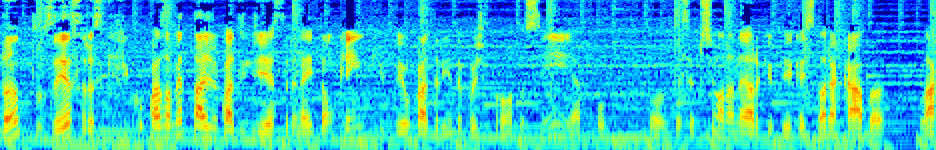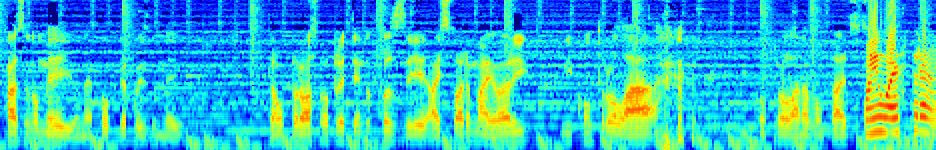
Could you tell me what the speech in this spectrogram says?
tantos extras que ficou quase a metade do quadrinho de extra, né? Então quem que vê o quadrinho depois de pronto assim, é, pô, pô, decepciona, né? A hora que vê que a história acaba lá quase no meio, né? Pouco depois do meio. Então o próximo eu pretendo fazer a história maior e me controlar. controlar na vontade de Põe o extra antes.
